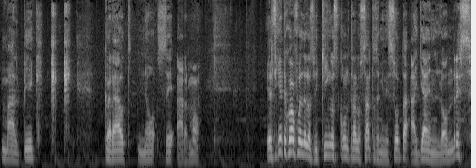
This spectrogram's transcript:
mal pick, out no se armó. El siguiente juego fue el de los vikingos contra los Santos de Minnesota allá en Londres.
